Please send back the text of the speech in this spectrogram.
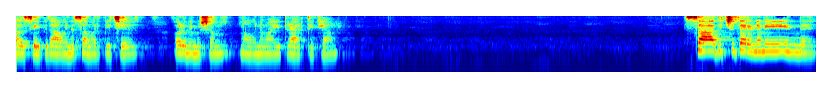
ഔസ്യപിതാവിന് സമർപ്പിച്ച് ഒരു നിമിഷം മൗനമായി പ്രാർത്ഥിക്കാം. സാധിച്ചു തരണമേ എന്ന്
